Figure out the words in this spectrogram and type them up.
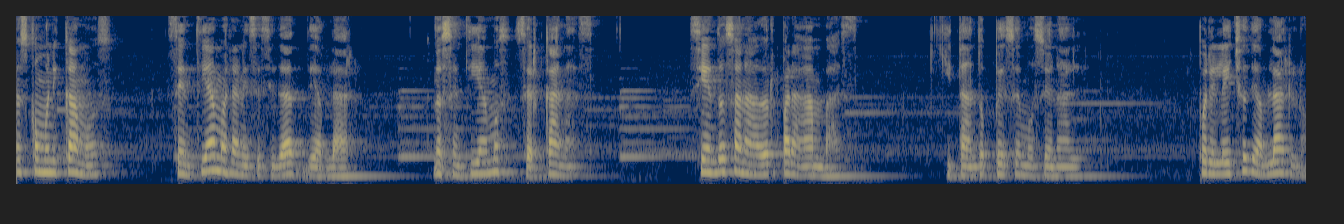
nos comunicamos, sentíamos la necesidad de hablar, nos sentíamos cercanas, siendo sanador para ambas, quitando peso emocional por el hecho de hablarlo,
